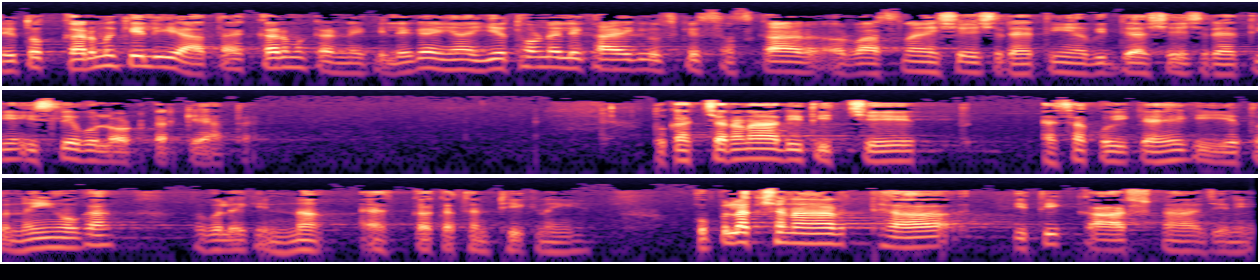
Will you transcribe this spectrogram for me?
ये तो कर्म के लिए आता है, कर्म करने के लिए। यहाँ ये थोड़ा लिखा है कि उसके संस्कार और वासनाएँ शेष रहती हैं विद्या शेष रहती हैं, इसलिए वो लौट करके आता है। तो कहा चरणादिति चेत ऐसा कोई कहे कि ये तो नहीं होगा तो बोले कि न का कथन ठीक नहीं है। उपलक्षणार्थ इति कार्षणाजिनी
